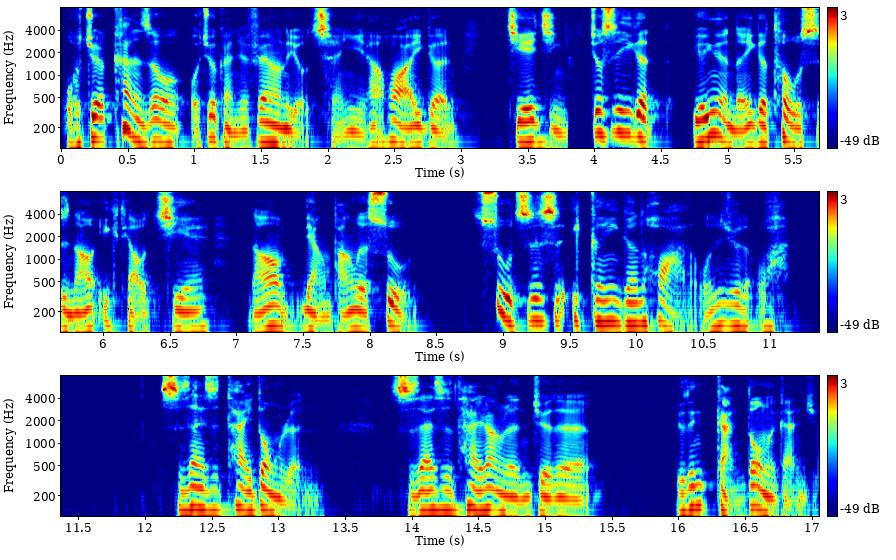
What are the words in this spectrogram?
我觉得看了之后我就感觉非常的有诚意。他画一个街景，就是一个远远的一个透视，然后一条街，然后两旁的树。树枝是一根一根画的，我就觉得哇，实在是太动人，实在是太让人觉得有点感动的感觉。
